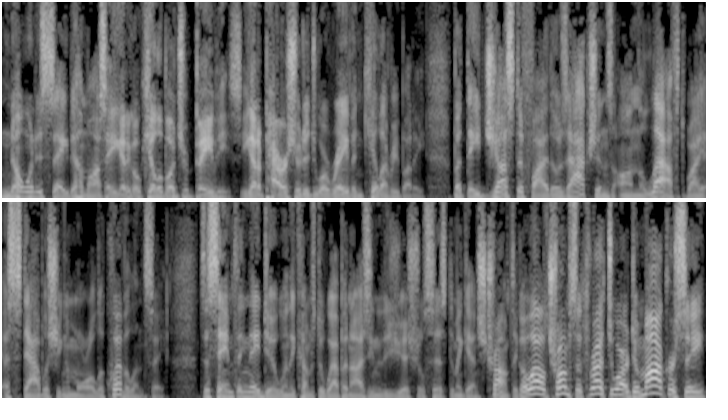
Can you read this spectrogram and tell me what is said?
No one is saying to Hamas, hey, you got to go kill a bunch of babies. You got to parachute into a rave and kill everybody. But they justify those actions on the left by establishing a moral equivalency. It's the same thing they do when it comes to weaponizing the judicial system against Trump. They go, well, Trump's a threat to our democracy.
